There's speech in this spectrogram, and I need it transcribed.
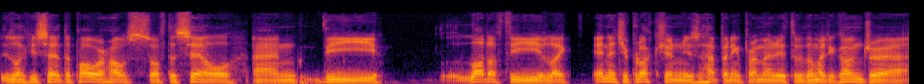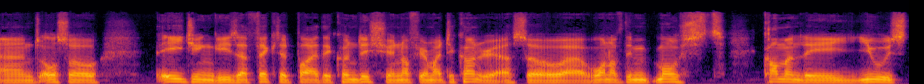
like you said, the powerhouse of the cell and the lot of the like energy production is happening primarily through the mitochondria and also aging is affected by the condition of your mitochondria. So uh, one of the most commonly used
